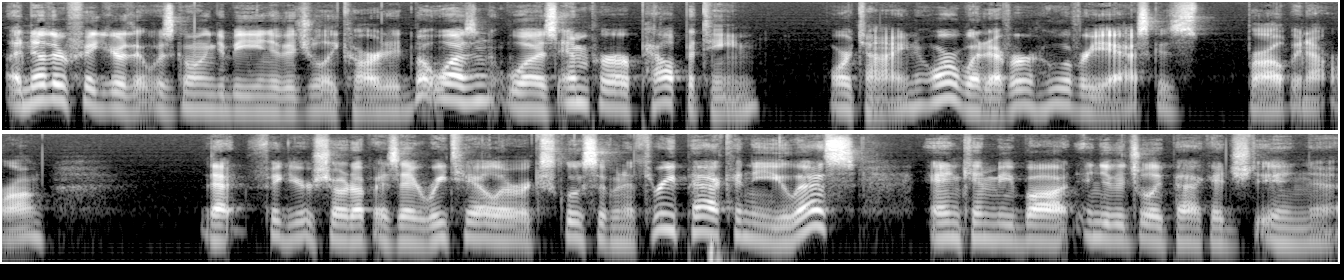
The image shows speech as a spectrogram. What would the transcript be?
Another figure that was going to be individually carded, but wasn't, was Emperor Palpatine, or Tyne, or whatever, whoever you ask is probably not wrong. That figure showed up as a retailer exclusive in a three pack in the US and can be bought individually packaged in uh,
